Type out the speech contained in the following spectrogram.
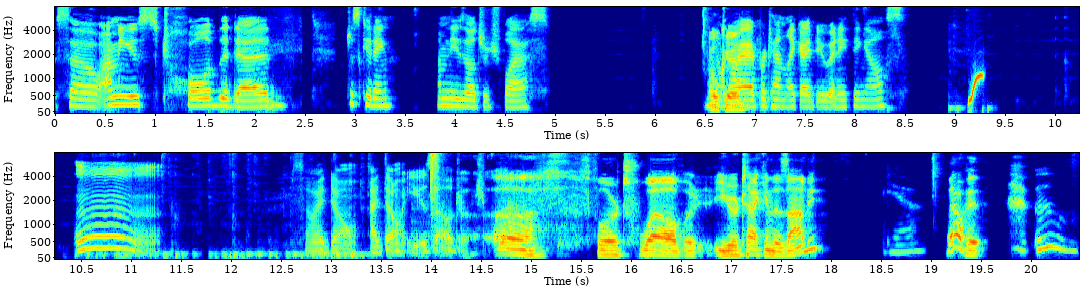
So I'm gonna use Toll of the Dead. Just kidding. I'm gonna use Eldritch Blast. Okay. Why I pretend like I do anything else? Mm. So I don't. I don't use Eldritch. Uh, for 12, uh, you're attacking the zombie? yeah. That'll hit. Ooh.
